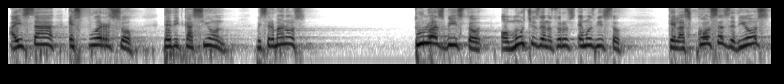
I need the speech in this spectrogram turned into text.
ahí está esfuerzo, dedicación. Mis hermanos, tú lo has visto, o muchos de nosotros hemos visto, que las cosas de Dios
